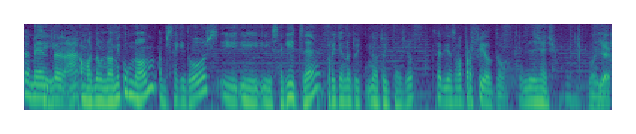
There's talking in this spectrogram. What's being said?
També Sí. Ah, amb el meu nom i cognom, amb seguidors i, i, i seguits, eh? Però jo no, tuit, no tuitejo, series el perfil, tu. llegeixo. Boyer.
